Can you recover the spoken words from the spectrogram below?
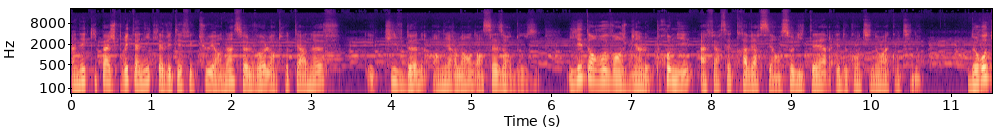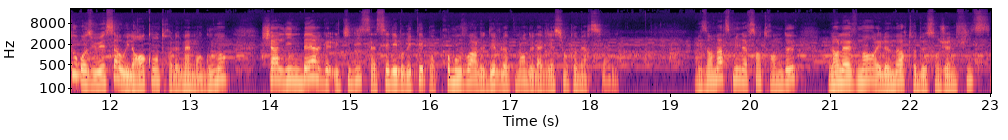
un équipage britannique l'avait effectué en un seul vol entre Terre-Neuve et Clifton en Irlande en 16h12. Il est en revanche bien le premier à faire cette traversée en solitaire et de continent à continent. De retour aux USA où il rencontre le même engouement, Charles Lindbergh utilise sa célébrité pour promouvoir le développement de l'aviation commerciale. Mais en mars 1932, l'enlèvement et le meurtre de son jeune fils,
